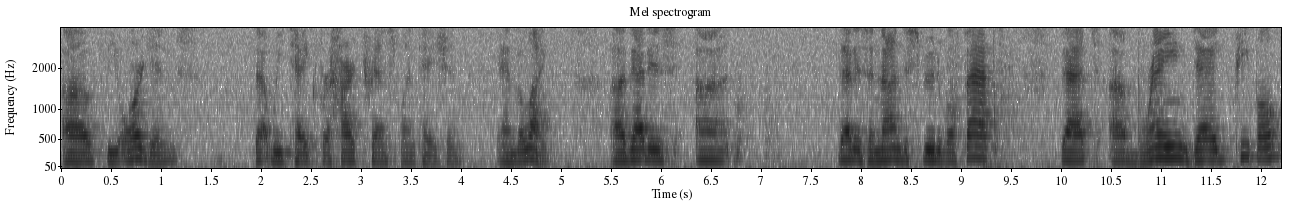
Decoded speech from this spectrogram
of the organs that we take for heart transplantation and the like. Uh, that is uh, that is a non-disputable fact that uh, brain dead people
